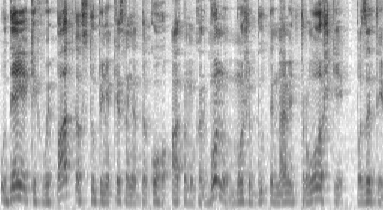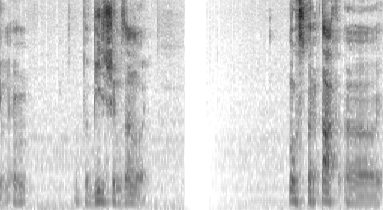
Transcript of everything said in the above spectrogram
У деяких випадках ступінь окислення такого атому карбону може бути навіть трошки позитивним, тобто більшим за 0. Ну, в спиртах е,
